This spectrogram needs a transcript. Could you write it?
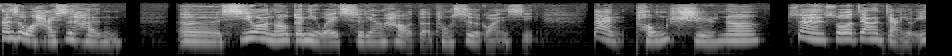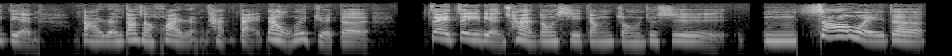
但是我还是很呃希望能够跟你维持良好的同事关系。但同时呢，虽然说这样讲有一点。把人当成坏人看待，但我会觉得，在这一连串的东西当中，就是嗯，稍微的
